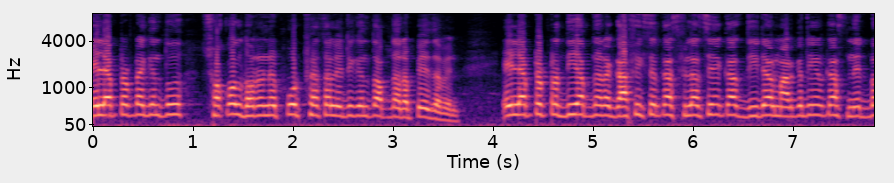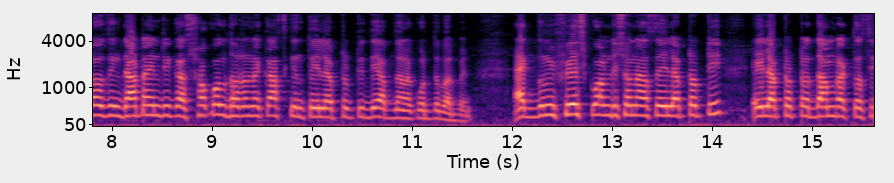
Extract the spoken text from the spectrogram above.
এই ল্যাপটপটা কিন্তু সকল ধরনের পোর্ট ফ্যাসিলিটি কিন্তু আপনারা পেয়ে যাবেন। এই ল্যাপটপটা দিয়ে আপনারা গ্রাফিক্সের কাজ ফ্রিলান্সিংয়ের কাজ ডিজিটাল মার্কেটিংয়ের কাজ নেট ব্রাউজিং ডাটা এন্ট্রির কাজ, সকল ধরনের কাজ কিন্তু এই ল্যাপটপটি দিয়ে আপনারা করতে পারবেন। একদমই ফ্রেশ কন্ডিশনে আছে এই ল্যাপটপটি এই ল্যাপটপটার দাম রাখতেছি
